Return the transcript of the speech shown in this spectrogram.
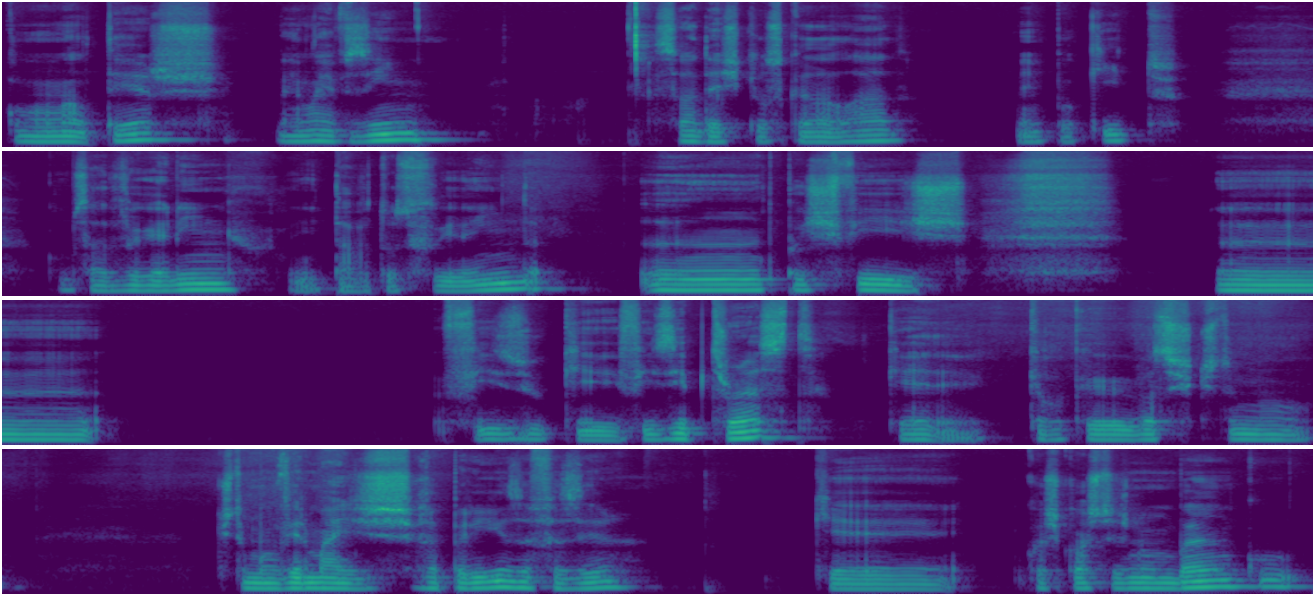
com halteres, bem levezinho, só 10 kg cada lado, bem pouquito, começar devagarinho, e estava todo feliz ainda. Uh, depois fiz. Uh, fiz o que? Fiz hip thrust, que é aquele que vocês costumam, costumam ver mais raparigas a fazer, que é com as costas num banco,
